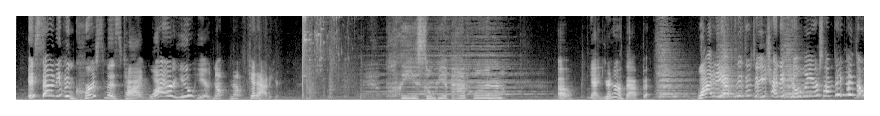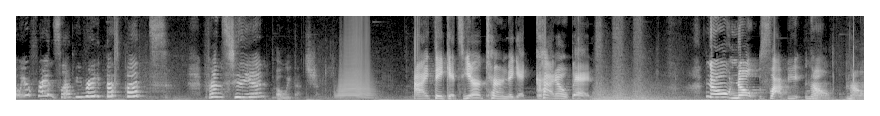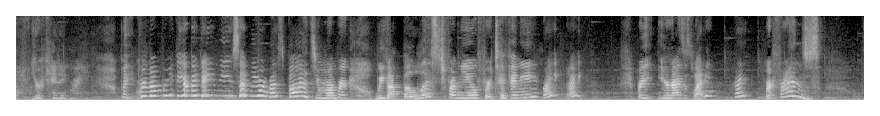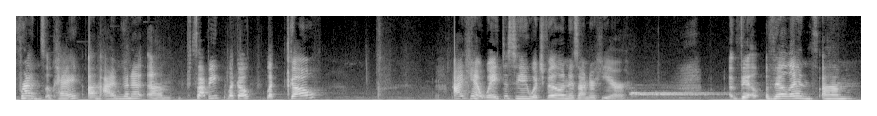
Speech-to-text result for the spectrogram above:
Christmas time. Why are you here? No, no, get out of here. Please don't be a bad one. Oh, yeah, you're not that bad. Why do you have scissors? Are you trying to kill me or something? I thought we were friends, Slappy, right? Best buds. Friends to the end. Oh wait, that's Chucky. I think it's your turn to get cut open. No, no, Slappy, no, no. You're kidding, right? But remember the other day you said we were best buds. You remember we got the list from you for Tiffany, right? Right? For your guys' wedding, right? We're friends. Friends, okay? Um, I'm gonna, um, Slappy, let go. Let go. I can't wait to see which villain is under here. Vil villains, um,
